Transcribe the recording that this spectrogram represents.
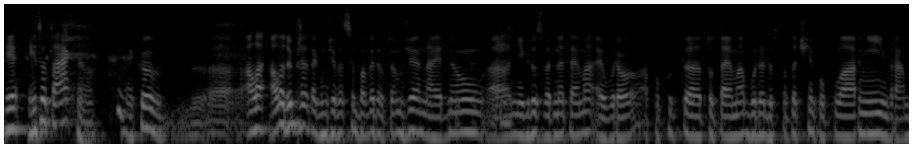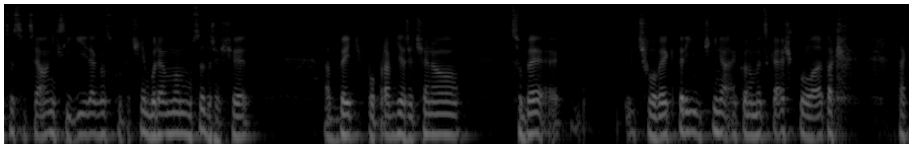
je, je to tak, no. Jako, eh, ale, ale dobře, tak můžeme se bavit o tom, že najednou eh, někdo zvedne téma euro a pokud eh, to téma bude dostatečně populární v rámci sociálních sítí, tak ho skutečně budeme muset řešit. Byť popravdě řečeno, co by člověk, který učí na ekonomické škole, tak, tak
